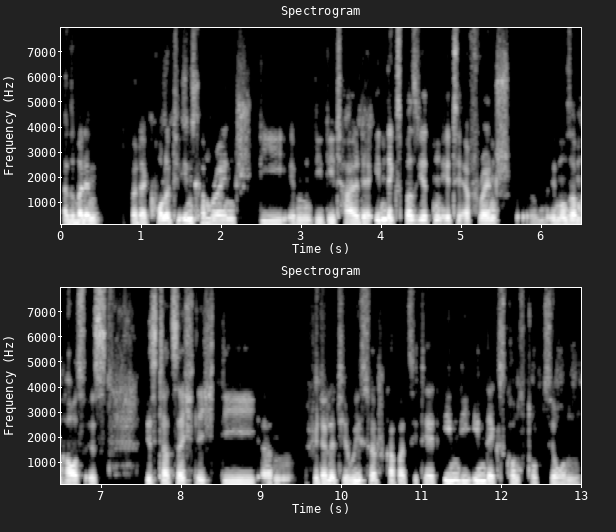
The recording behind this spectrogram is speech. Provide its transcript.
Also bei dem bei der Quality Income Range, die eben die, die Teil der indexbasierten ETF Range äh, in unserem Haus ist, ist tatsächlich die ähm, Fidelity Research Kapazität in die Indexkonstruktion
